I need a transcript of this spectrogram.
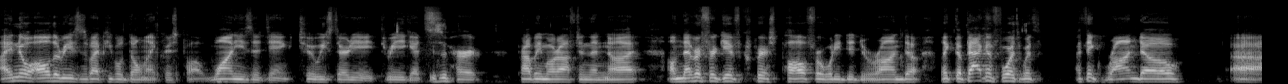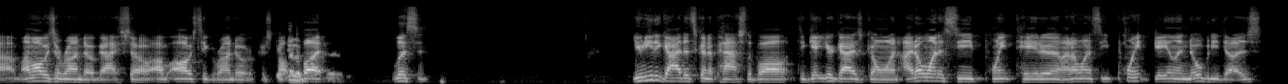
I know all the reasons why people don't like Chris Paul. One, he's a dink. Two, he's 38. Three, he gets a- hurt probably more often than not. I'll never forgive Chris Paul for what he did to Rondo. Like the back and forth with, I think Rondo. Um, I'm always a Rondo guy, so I'll always take Rondo over Chris Paul. But listen, you need a guy that's going to pass the ball to get your guys going. I don't want to see point Tatum. I don't want to see point Jaylen. Nobody does.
